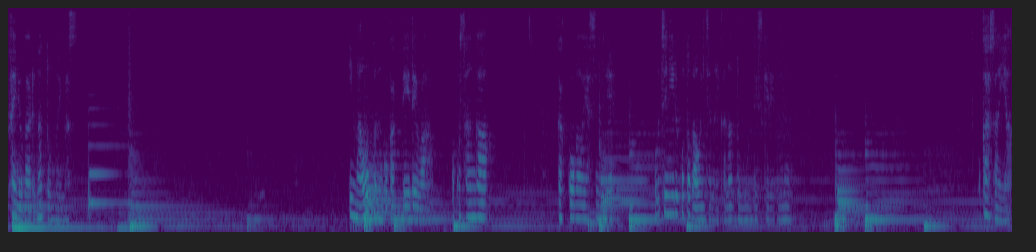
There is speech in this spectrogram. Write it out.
配慮があるなと思います。今多くのご家庭ではお子さんが学校がお休みでお家にいることが多いんじゃないかなと思うんですけれどもお母さんや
